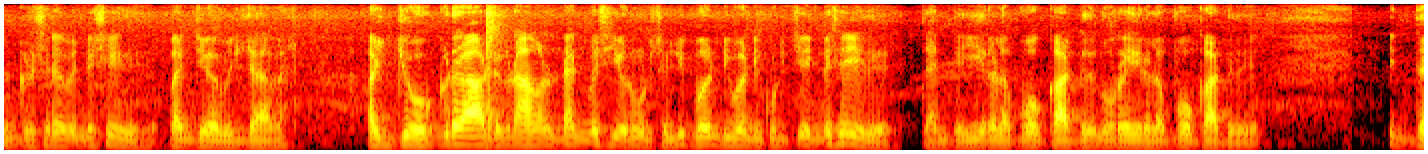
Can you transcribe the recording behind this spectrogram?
எங்களுக்கு என்ன செய்யுது பஞ்சகம் இல்லாமல் ஐயோ உங்கிற ஆட்டுக்கு நாங்கள் நன்மை செய்யணும்னு சொல்லி வேண்டி வேண்டி குடிச்சு என்ன செய்யுது தண்டை ஈரலை போக்காட்டுது நுரையீரலை போக்காட்டுது. இந்த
